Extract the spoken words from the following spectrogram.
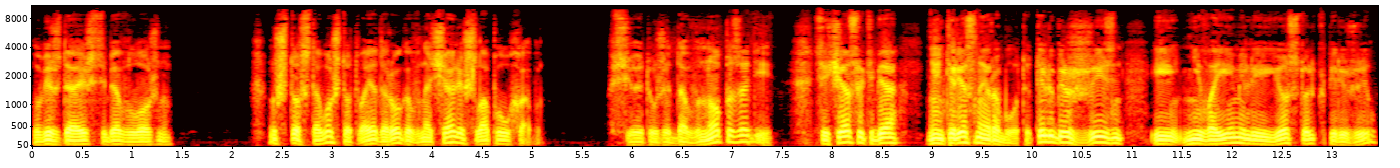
Убеждаешь себя в ложном. Ну что с того, что твоя дорога вначале шла по ухабам? Все это уже давно позади. Сейчас у тебя интересная работа. Ты любишь жизнь, и не во имя ли ее столько пережил?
